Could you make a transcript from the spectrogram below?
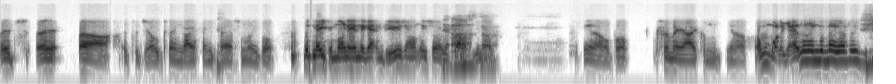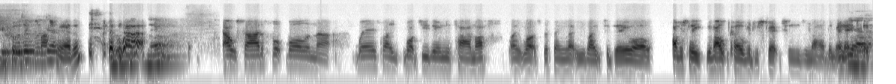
it's uh, oh, it's a joke thing. I think personally, but they're making money and they're getting views, aren't they? So yeah, you know, you know, but for me, I couldn't, you know, I wouldn't want to get in the ring with me ever. You wouldn't, would you? yeah. Outside of football and that, where's like, what do you do in your time off? Like, what's the thing that you'd like to do? Or obviously without COVID restrictions and that at the minute. Yeah.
